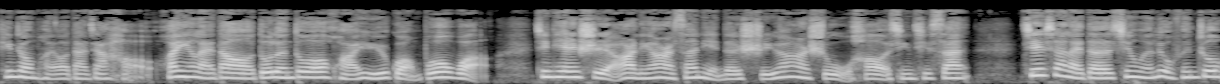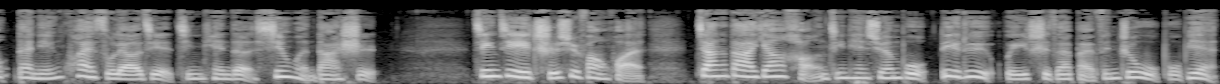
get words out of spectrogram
听众朋友，大家好，欢迎来到多伦多华语广播网。今天是二零二三年的十月二十五号，星期三。接下来的新闻六分钟，带您快速了解今天的新闻大事。经济持续放缓，加拿大央行今天宣布利率维持在百分之五不变。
